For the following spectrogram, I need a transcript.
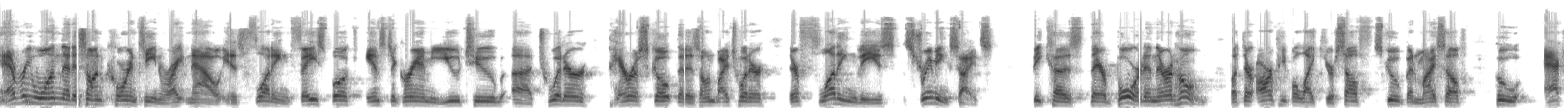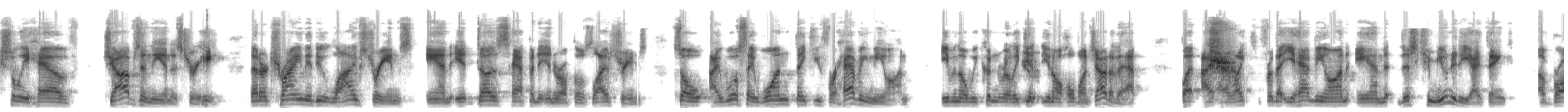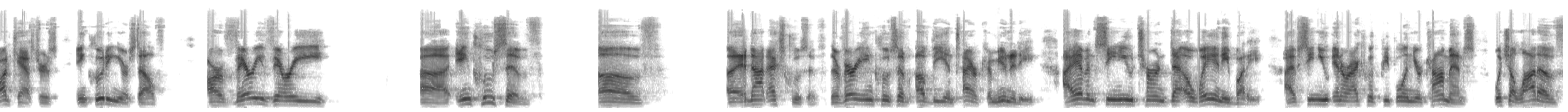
Everyone that is on quarantine right now is flooding Facebook, Instagram, YouTube, uh, Twitter, Periscope, that is owned by Twitter. They're flooding these streaming sites because they're bored and they're at home. But there are people like yourself, Scoop, and myself who actually have jobs in the industry that are trying to do live streams, and it does happen to interrupt those live streams. So I will say one, thank you for having me on, even though we couldn't really get you know a whole bunch out of that. But I, I like for that you had me on, and this community, I think, of broadcasters, including yourself, are very, very uh, inclusive of uh, and not exclusive. They're very inclusive of the entire community. I haven't seen you turn da- away anybody. I've seen you interact with people in your comments, which a lot of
